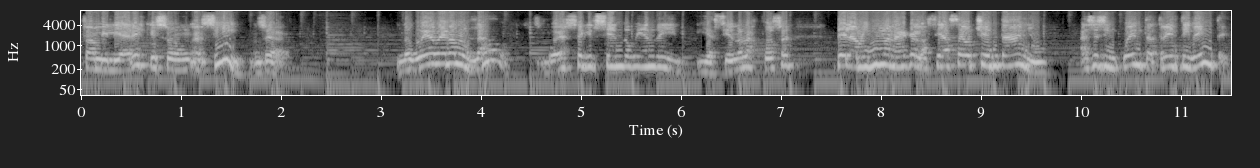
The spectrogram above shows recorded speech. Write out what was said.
familiares que son así, o sea, no voy a ver a los lados, voy a seguir siendo viendo y, y haciendo las cosas de la misma manera que lo hacía hace 80 años, hace 50, 30 y 20.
